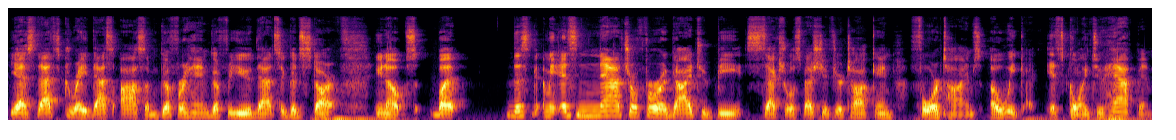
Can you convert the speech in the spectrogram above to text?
Yes, that's great. That's awesome. Good for him. Good for you. That's a good start. You know, but this i mean it's natural for a guy to be sexual especially if you're talking four times a week it's going to happen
